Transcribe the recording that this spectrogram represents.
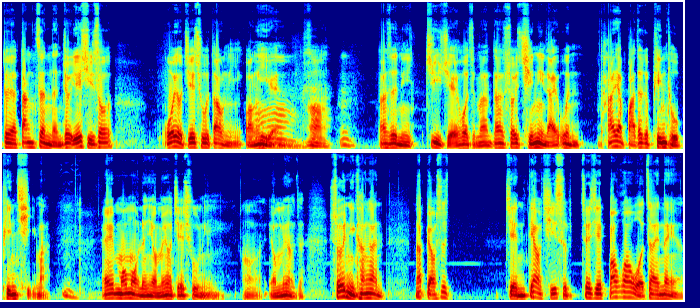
对啊，当证人就也许说，我有接触到你王议员啊，嗯，但是你拒绝或怎么样，但是所以请你来问他要把这个拼图拼齐嘛。嗯，哎，某某人有没有接触你哦？有没有的？所以你看看，那表示。剪掉，其实这些包括我在内啊，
